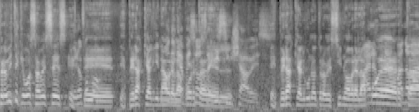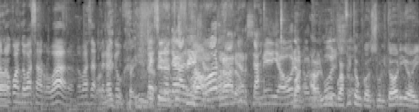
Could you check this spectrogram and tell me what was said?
pero viste que vos a veces este, esperás que alguien ¿Cómo abra la puerta del... sin llaves? Esperás que algún otro vecino abra la puerta. cuando va- no cuando vas a robar, no vas a esperar que un cocaína. vecino te haga el Claro, favor. claro. Quedarse media hora Bueno, con un bolso. has visto un consultorio y,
